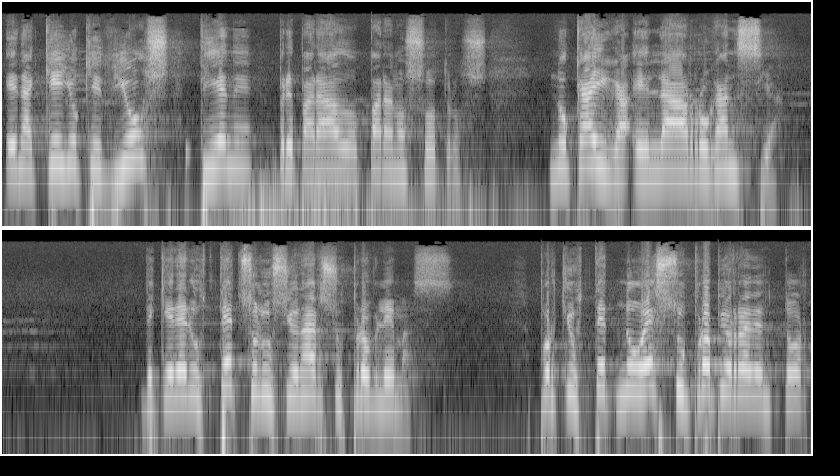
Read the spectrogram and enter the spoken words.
en aquello que Dios tiene preparado para nosotros. No caiga en la arrogancia de querer usted solucionar sus problemas, porque usted no es su propio redentor,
